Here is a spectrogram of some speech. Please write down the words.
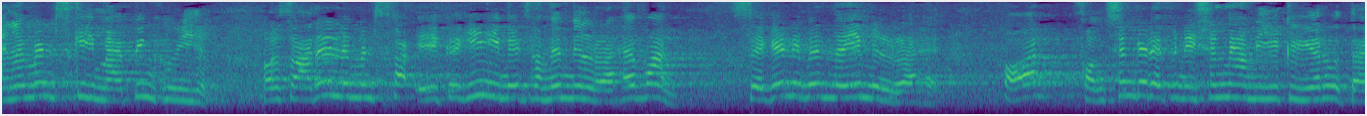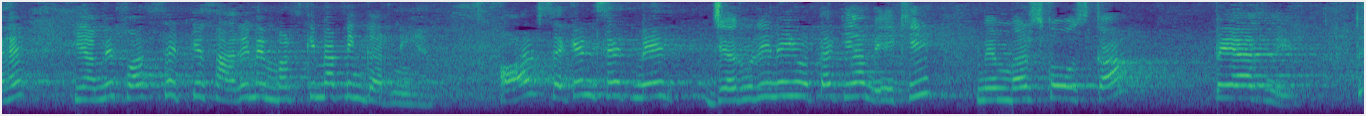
एलिमेंट्स की मैपिंग हुई है और सारे एलिमेंट्स का एक ही इमेज हमें मिल रहा है वन सेकेंड इमेज नहीं मिल रहा है। और फ़ंक्शन के डेफिनेशन में हमें ये क्लियर होता है कि हमें फ़र्स्ट सेट के सारे मेंबर्स की मैपिंग करनी है। और सेकेंड सेट में ज़रूरी नहीं होता कि हम एक ही मेंबर्स को उसका पेयर लें। तो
